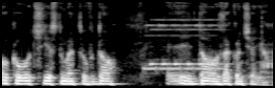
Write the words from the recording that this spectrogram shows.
około 30 metrów do, do zakończenia.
